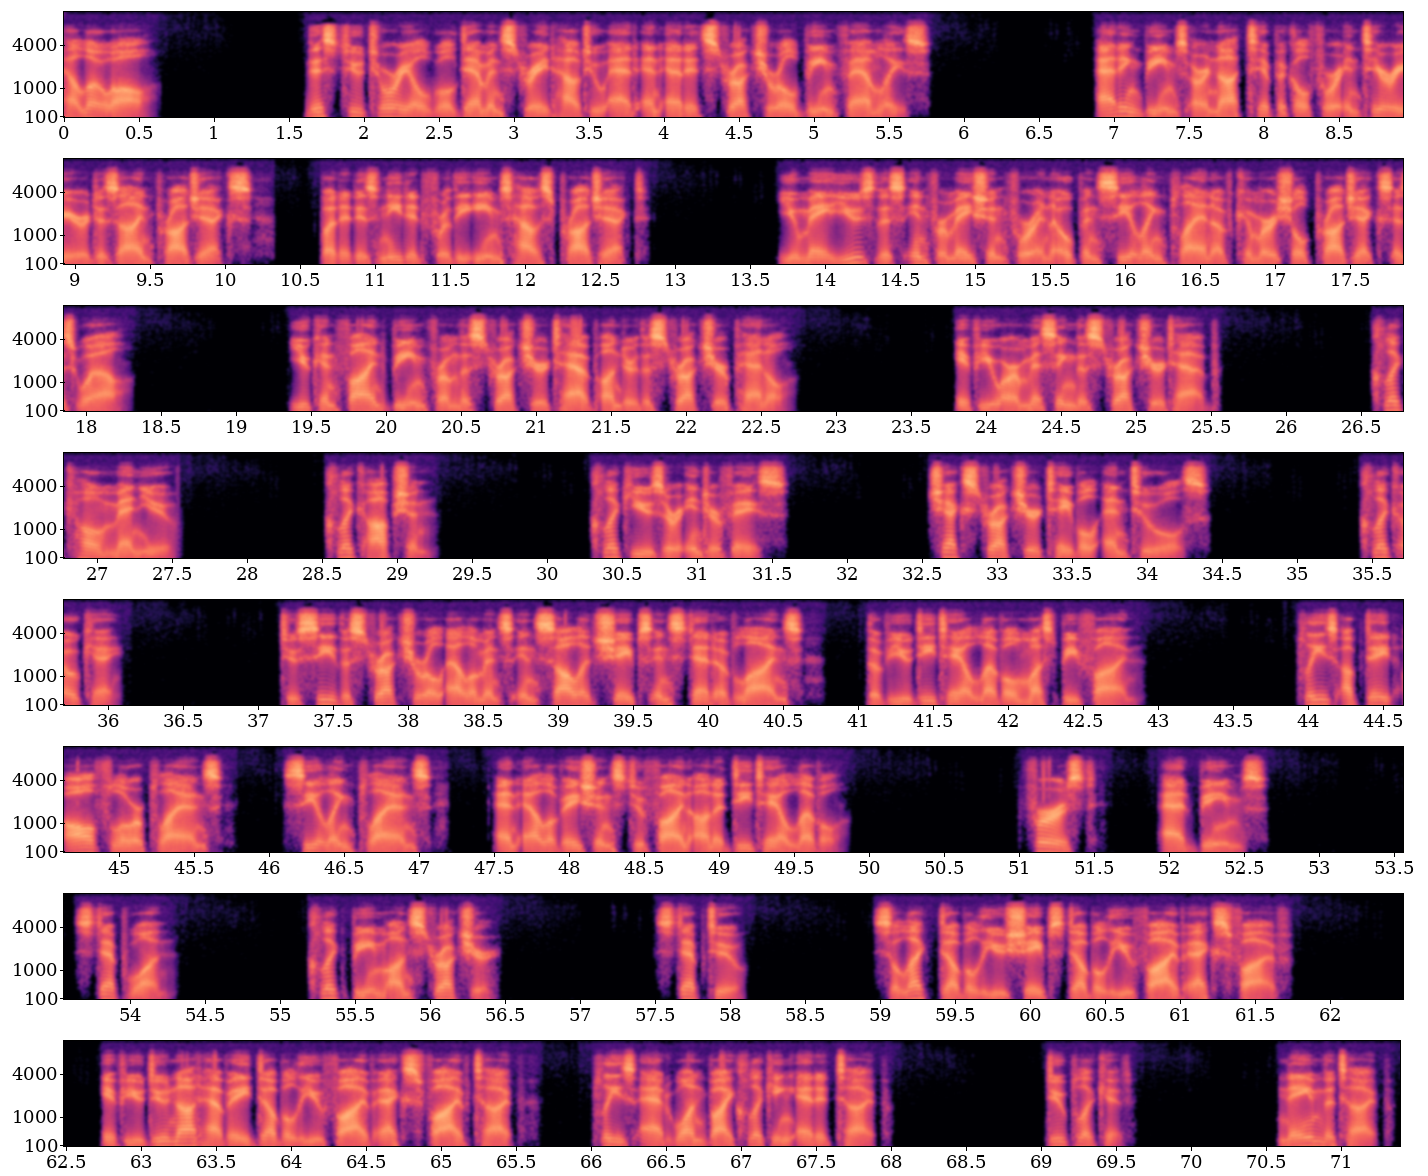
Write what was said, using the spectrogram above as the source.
Hello all. This tutorial will demonstrate how to add and edit structural beam families. Adding beams are not typical for interior design projects, but it is needed for the Eames House project. You may use this information for an open ceiling plan of commercial projects as well. You can find beam from the Structure tab under the Structure panel. If you are missing the Structure tab, click Home menu. Click Option. Click User Interface. Check Structure tab and Tools. Click OK. To see the structural elements in solid shapes instead of lines, the view detail level must be fine. Please update all floor plans, ceiling plans, and elevations to fine on a detail level. First, add beams. Step 1. Click beam on structure. Step 2. Select W shapes W5x5. If you do not have a W5x5 type, please add one by clicking Edit Type. Duplicate. Name the type.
